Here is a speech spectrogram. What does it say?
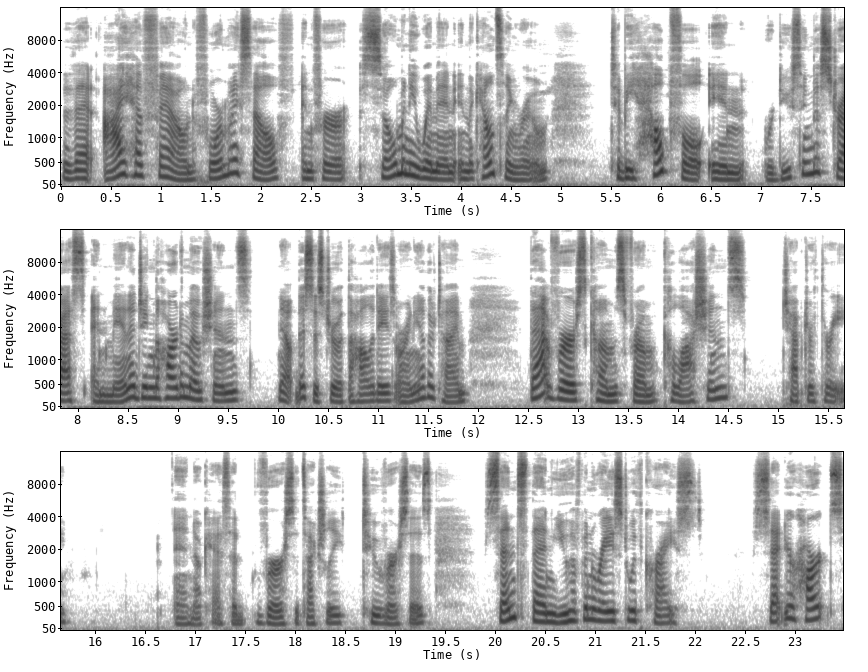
that I have found for myself and for so many women in the counseling room to be helpful in reducing the stress and managing the hard emotions. Now, this is true at the holidays or any other time. That verse comes from Colossians chapter 3. And okay, I said verse, it's actually two verses. Since then you have been raised with Christ. Set your hearts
